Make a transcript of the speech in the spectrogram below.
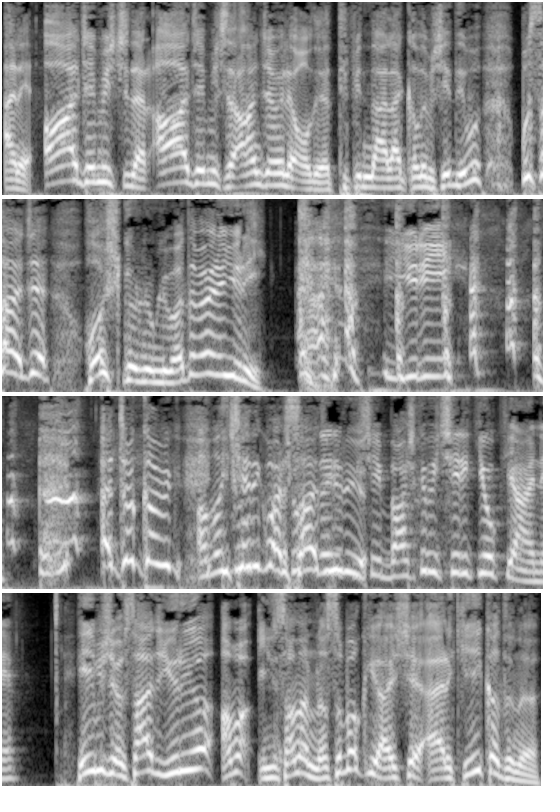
Hani aa Cem İşçiler, aa Cem İşçiler anca öyle oluyor. Tipinle alakalı bir şey değil bu. Bu sadece hoş görünümlü bir adam öyle yürüyor. Yürüyeyim. Ha, çok komik. Ama İçerik çok- var çok sadece yürüyor. Bir şey. Başka bir içerik yok yani. Hiçbir şey yok sadece yürüyor ama insanlar nasıl bakıyor Ayşe erkeği kadını.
